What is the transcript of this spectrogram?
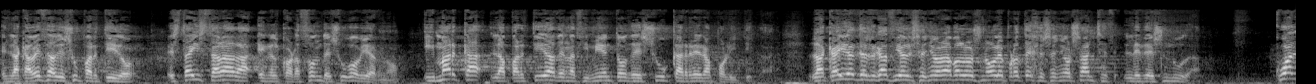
en la cabeza de su partido, está instalada en el corazón de su gobierno y marca la partida de nacimiento de su carrera política. La caída en desgracia del señor Ábalos no le protege, señor Sánchez, le desnuda. ¿Cuál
